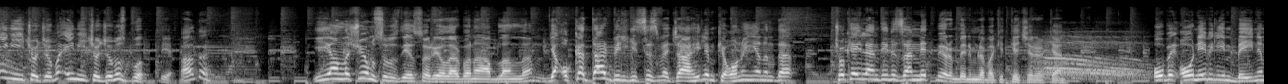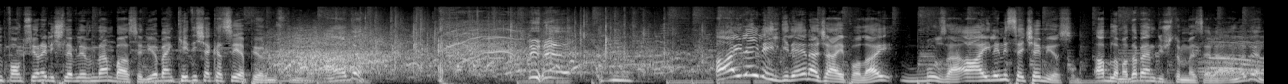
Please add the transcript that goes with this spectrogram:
en iyi çocuğumu en iyi çocuğumuz bu diye. Anladın? İyi anlaşıyor musunuz diye soruyorlar bana ablanla. Ya o kadar bilgisiz ve cahilim ki onun yanında çok eğlendiğini zannetmiyorum benimle vakit geçirirken. O, o ne bileyim beynin fonksiyonel işlevlerinden bahsediyor. Ben kedi şakası yapıyorum üstüne. Anladın? Aileyle ilgili en acayip olay bu. Aileni seçemiyorsun. Ablama da ben düştüm mesela anladın?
